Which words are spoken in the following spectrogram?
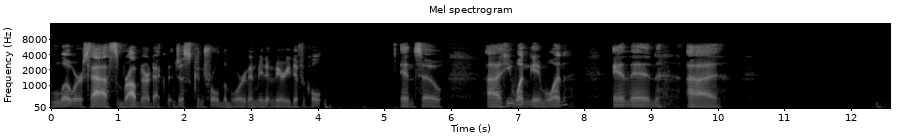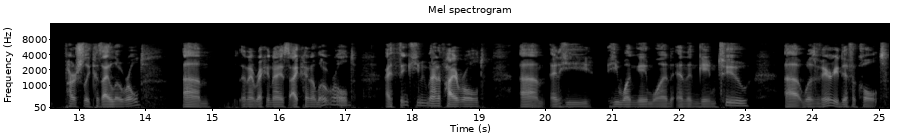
lower SAS Brobnar deck that just controlled the board and made it very difficult. And so uh, he won game one, and then uh, partially because I low rolled, um, and I recognized I kind of low rolled. I think he might have high rolled, um, and he he won game one, and then game two uh, was very difficult.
